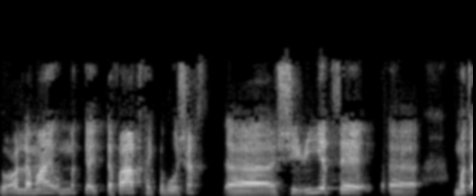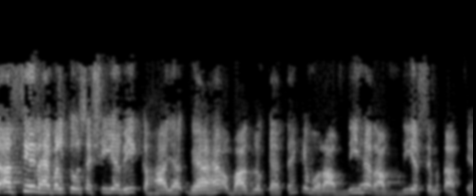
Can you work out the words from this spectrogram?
تو علماء امت کا اتفاق ہے کہ وہ شخص شیعیت سے متاثر ہے، بلکہ اسے شیعہ بھی کہا گیا ہے، اور بعض لوگ کہتے ہیں کہ وہ رافدی ہے، رافدیت سے متاثر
